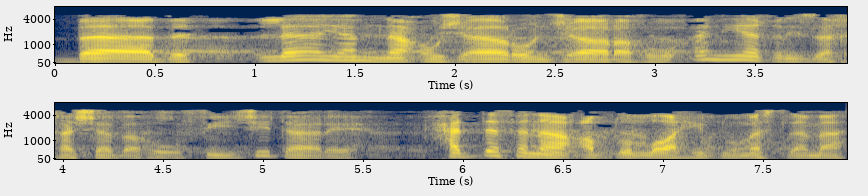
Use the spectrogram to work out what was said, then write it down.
باب لا يمنع جار جاره أن يغرز خشبه في جداره. حدثنا عبد الله بن مسلمة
